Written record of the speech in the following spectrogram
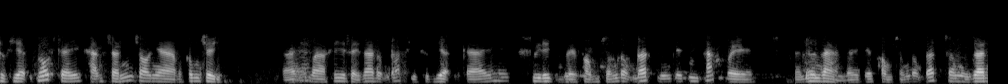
thực hiện tốt cái kháng chấn cho nhà và công trình. Đấy, và khi xảy ra động đất thì thực hiện cái quy định về phòng chống động đất, những cái quy tắc về đơn giản về cái phòng chống động đất cho người dân.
